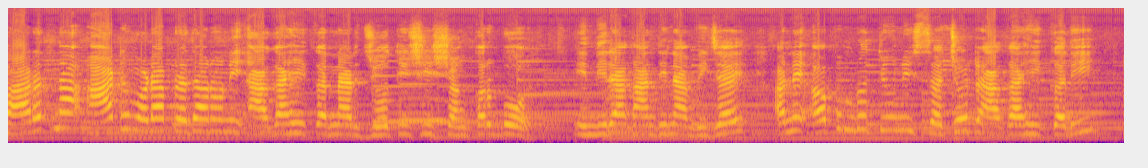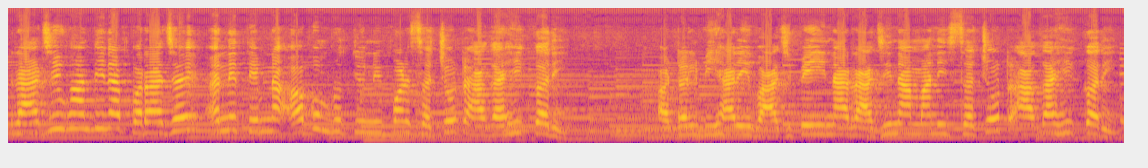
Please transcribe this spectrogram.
ભારતના આઠ વડાપ્રધાનોની આગાહી કરનાર જ્યોતિષી શંકર ગોર, ઇન્દિરા ગાંધીના વિજય અને અપમૃત્યુની સચોટ આગાહી કરી, રાજીવ ગાંધીના પરાજય અને તેમના અપમૃત્યુની પણ સચોટ આગાહી કરી. અટલ બિહારી વાજપેયીના રાજીનામાની સચોટ આગાહી કરી.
